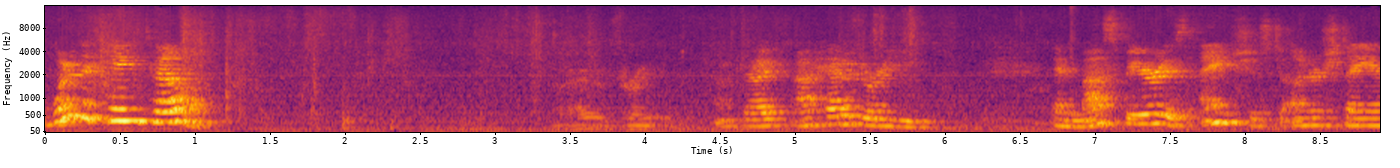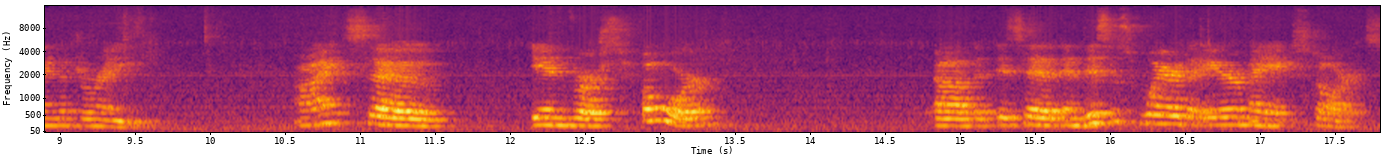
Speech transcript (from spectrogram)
what did the king tell him? I had a dream. Okay, I had a dream, and my spirit is anxious to understand the dream. All right, so in verse four, uh, it said, and this is where the Aramaic starts.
